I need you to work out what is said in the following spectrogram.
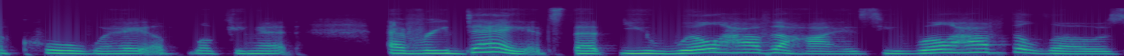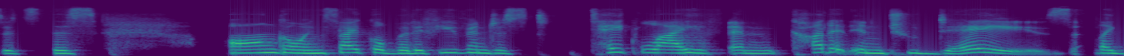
a cool way of looking at every day. It's that you will have the highs, you will have the lows. It's this ongoing cycle. But if you even just take life and cut it into days, like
